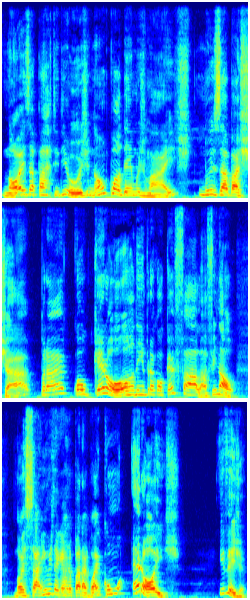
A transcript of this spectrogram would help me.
nós a partir de hoje não podemos mais nos abaixar para qualquer ordem, para qualquer fala. Afinal, nós saímos da Guerra do Paraguai como heróis. E veja,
